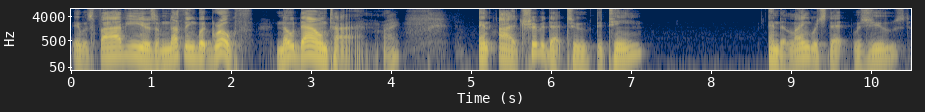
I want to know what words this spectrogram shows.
it was five years of nothing but growth, no downtime, right? And I attribute that to the team and the language that was used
